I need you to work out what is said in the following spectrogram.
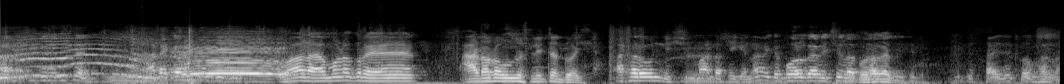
মা বিক্রি করে দিছেন মাটা কেমন করে মনে করে আঠারো উনিশ লিটার দোয়াইছে আঠারো উনিশ মাটা থেকে না? এটা বড় গাবি ছিল বড় গাবি ছিল। সাইজে তো ভালো।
